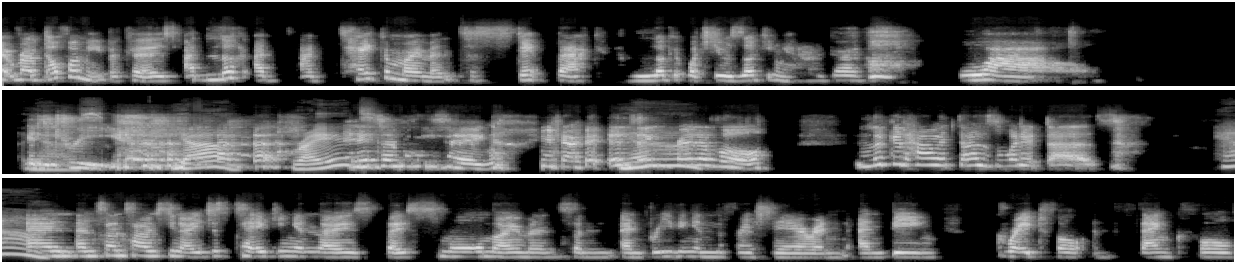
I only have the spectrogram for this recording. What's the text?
it rubbed off on me because I'd look, I'd, I'd take a moment to step back and look at what she was looking at and go, oh, wow, it's yes. a tree. yeah, right. and it's amazing. you know, it's yeah. incredible. Look at how it does what it does. Yeah. And and sometimes, you know, just taking in those those small moments and and breathing in the fresh air and and being grateful and thankful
